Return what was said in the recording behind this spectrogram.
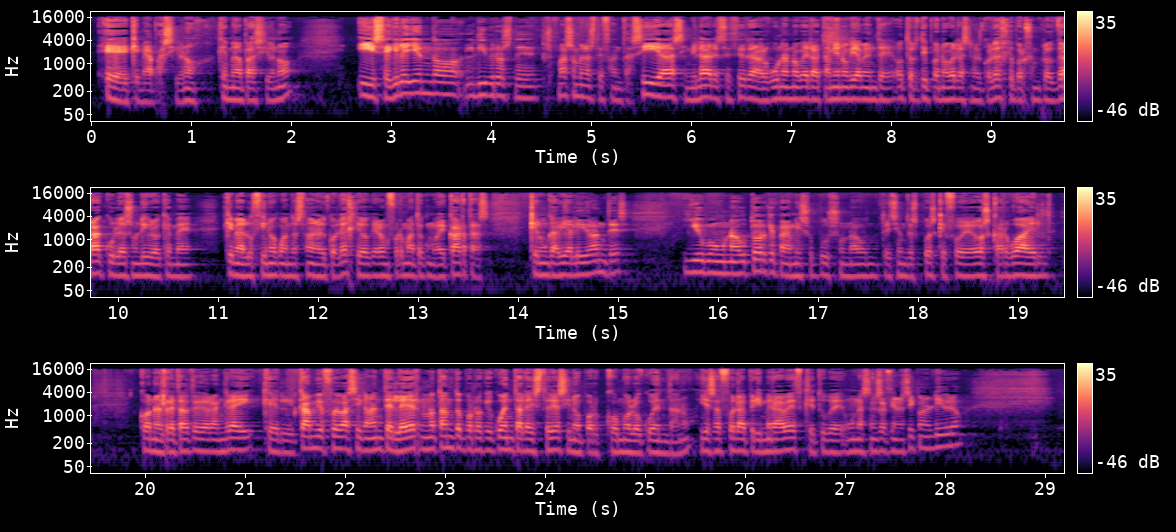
eh, que me apasionó, que me apasionó. Y seguí leyendo libros de pues, más o menos de fantasía, similares, etcétera, alguna novela, también obviamente otro tipo de novelas en el colegio, por ejemplo, Drácula es un libro que me, que me alucinó cuando estaba en el colegio, que era un formato como de cartas que nunca había leído antes. Y hubo un autor que para mí supuso una un después, que fue Oscar Wilde, con el retrato de Dorian Gray, que el cambio fue básicamente leer no tanto por lo que cuenta la historia, sino por cómo lo cuenta, ¿no? Y esa fue la primera vez que tuve una sensación así con el libro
